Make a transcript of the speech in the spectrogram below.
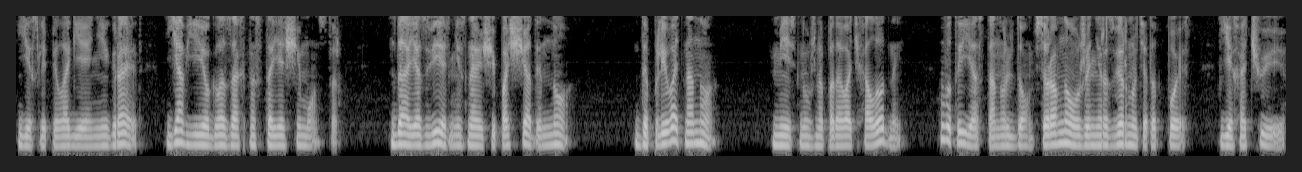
Если Пелагея не играет, я в ее глазах настоящий монстр. Да, я зверь, не знающий пощады, но... Да плевать на «но». Месть нужно подавать холодной? Вот и я стану льдом, все равно уже не развернуть этот поезд. Я хочу ее,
